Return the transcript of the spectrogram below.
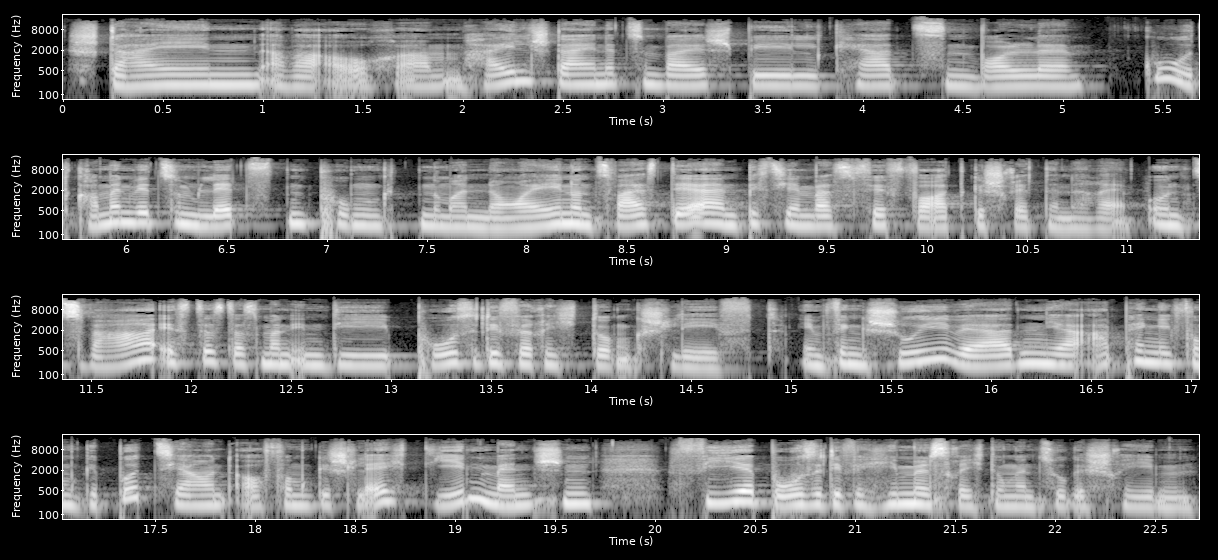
Stein, aber auch ähm, Heilsteine zum Beispiel, Kerzen, Wolle. Gut, kommen wir zum letzten Punkt Nummer 9 und zwar ist der ein bisschen was für Fortgeschrittenere. Und zwar ist es, dass man in die positive Richtung schläft. Im Feng Shui werden ja abhängig vom Geburtsjahr und auch vom Geschlecht jeden Menschen vier positive Himmelsrichtungen zugeschrieben.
